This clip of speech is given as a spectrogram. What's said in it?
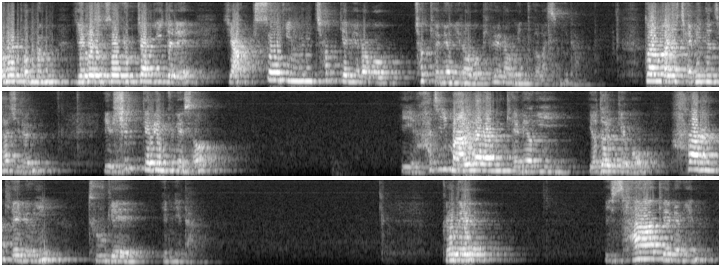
오늘 본문 예배소서 6장 2절에 약속 있는 첫 계명이라고 첫 계명이라고 표현하고 있는 것 같습니다. 또 한 가지 재미있는 사실은 이 10계명 중에서 이 하지 말라라는 계명이 8개고 하라는 계명이 2개입니다. 그런데 이 사계명인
